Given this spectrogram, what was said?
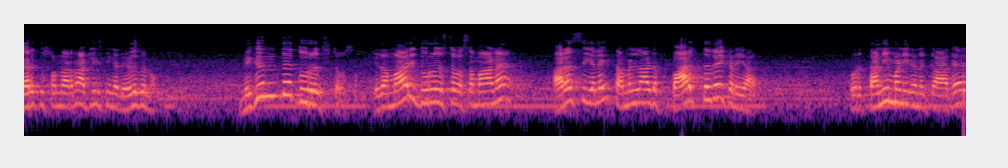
கருத்து சொன்னார்னா அட்லீஸ்ட் நீங்கள் அதை எழுதணும். மிகுந்த துரதிருஷ்டவசம். இதை மாதிரி துரதிருஷ்டவசமான அரசியலை தமிழ்நாடு பார்த்ததே கிடையாது. ஒரு தனி மனிதனுக்காக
